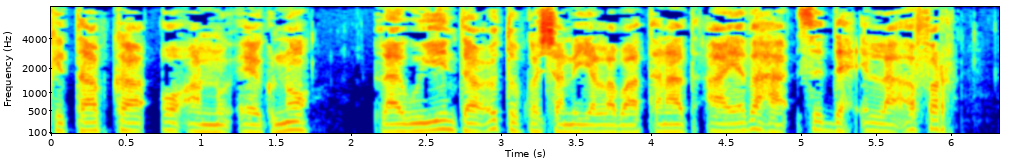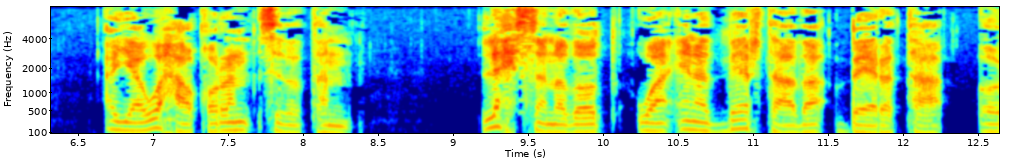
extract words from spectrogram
kitaabka oo aannu eegno laawiyiinta cutubka shan iyo labaatanaad aayadaha saddex ilaa afar ayaa waxaa qoran sida tan. Lix sannadood waa inaad beertaada beerataa oo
